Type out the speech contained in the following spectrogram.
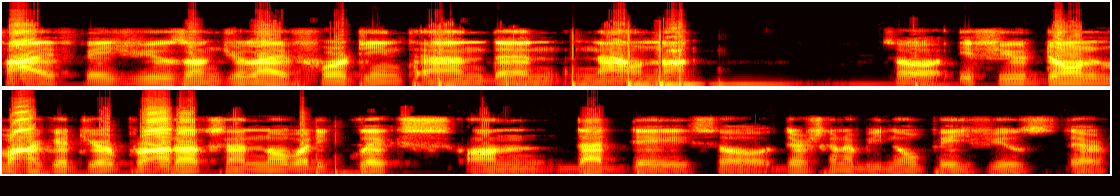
5 page views on July 14th and then now none. So if you don't market your products and nobody clicks on that day so there's gonna be no page views there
